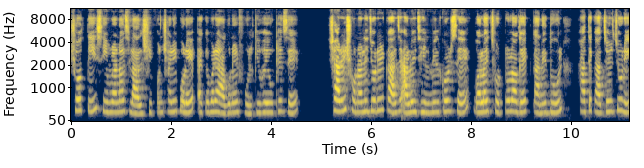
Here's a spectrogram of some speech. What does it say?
সত্যি সিমরান আজ লাল শিফন শাড়ি পরে একেবারে আগুনের ফুলকি হয়ে উঠেছে। শাড়ির সোনালি জরির কাজ আলোয় ঝিলমিল করছে। গলায় ছোট্ট লগেট, কানে দুল, হাতে কাচের চুড়ি,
